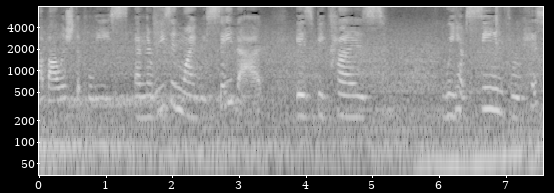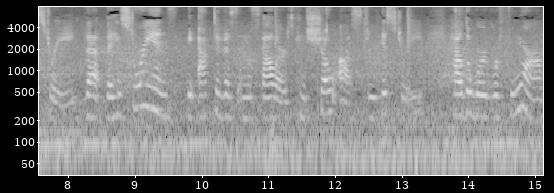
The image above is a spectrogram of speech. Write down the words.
abolish the police. And the reason why we say that is because we have seen through history that the historians, the activists, and the scholars can show us through history how the word reform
